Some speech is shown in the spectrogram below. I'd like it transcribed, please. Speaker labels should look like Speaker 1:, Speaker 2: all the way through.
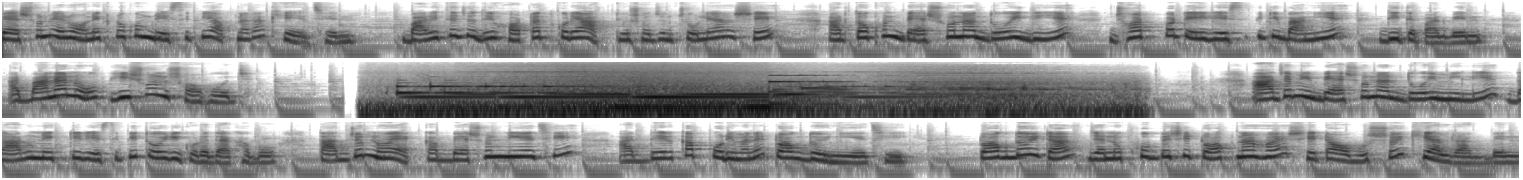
Speaker 1: বেসনের অনেক রকম রেসিপি আপনারা খেয়েছেন। বাড়িতে যদি হঠাৎ করে আত্মীয় স্বজন চলে আসে, আর তখন বেসন আর দই দিয়ে ঝটপট এই রেসিপিটি বানিয়ে দিতে পারবেন। আর বানানো ভীষণ সহজ। আজ আমি বেসন আর দই মিলিয়ে দারুণ একটি রেসিপি তৈরি করে দেখাবো। তার জন্য এক কাপ বেসন নিয়েছি, আর দেড় কাপ পরিমাণে টক দই নিয়েছি। টক দইটা যেন খুব বেশি টক না হয়, সেটা অবশ্যই খেয়াল রাখবেন।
